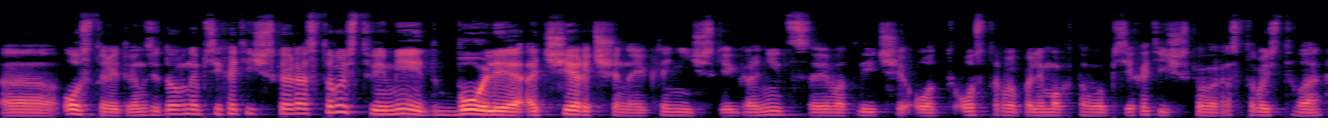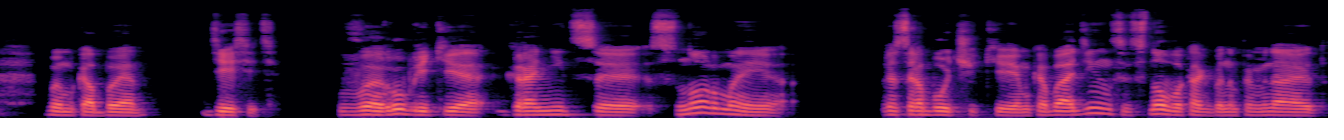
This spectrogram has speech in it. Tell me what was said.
э, острое транзиторное психотическое расстройство имеет более очерченные клинические границы, в отличие от острого полиморфного психотического расстройства в МКБ-10. В рубрике «Границы с нормой» разработчики МКБ-11 снова как бы напоминают,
